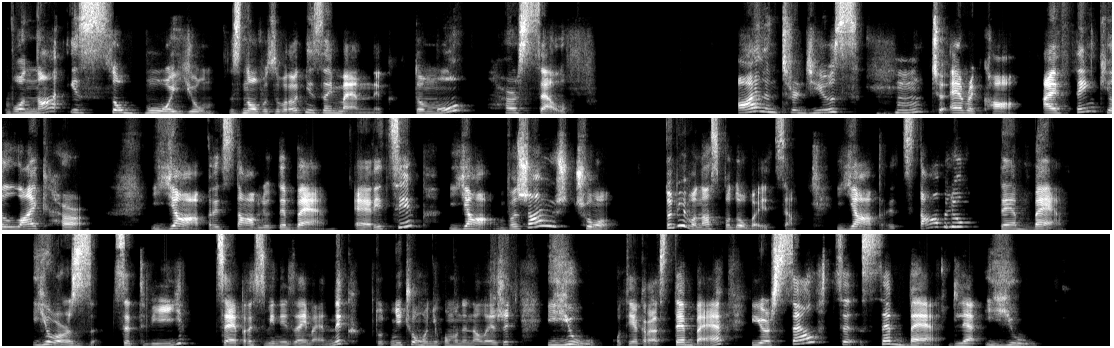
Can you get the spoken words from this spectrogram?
Вона із собою. Знову зворотній займенник. Тому herself. I'll introduce to Erica. I think you'll like her. Я представлю тебе Еріці. Я вважаю, що тобі вона сподобається. Я представлю тебе. Yours – це твій, це присвійний займенник. Тут нічого нікому не належить. You – от якраз тебе. Yourself – це себе для you.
